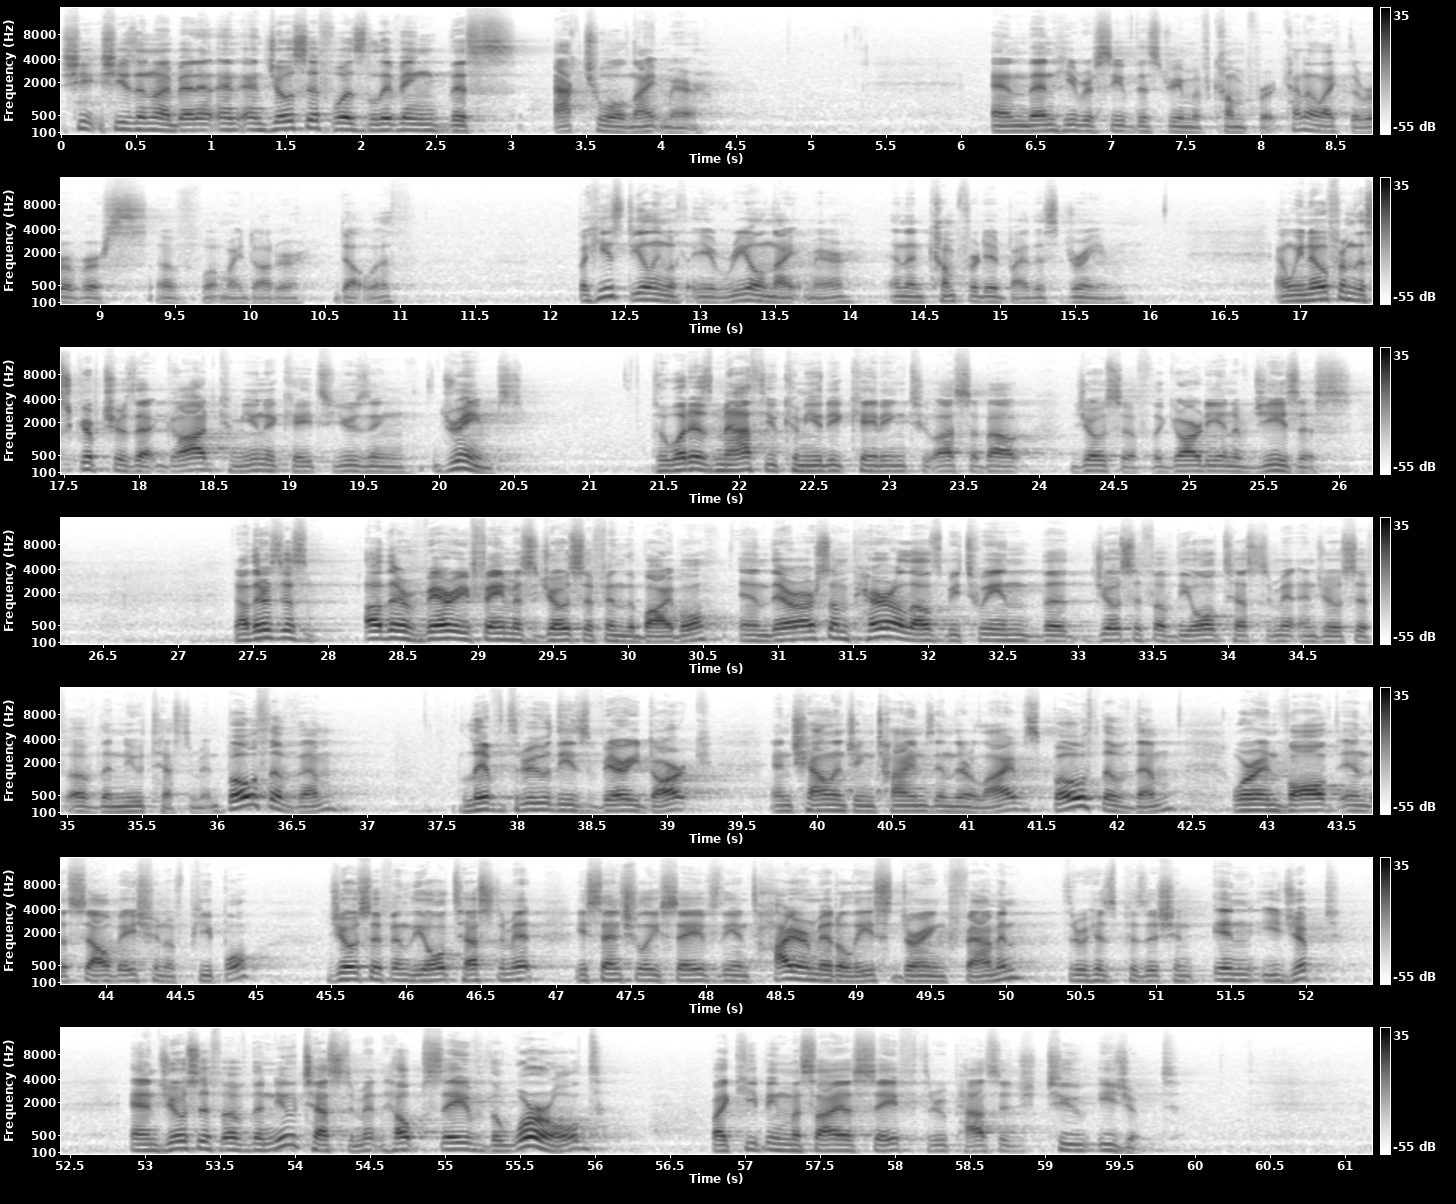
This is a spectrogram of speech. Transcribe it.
she, she's in my bed, and, and Joseph was living this actual nightmare. And then he received this dream of comfort, kind of like the reverse of what my daughter dealt with. But he's dealing with a real nightmare and then comforted by this dream. And we know from the scriptures that God communicates using dreams. So, what is Matthew communicating to us about Joseph, the guardian of Jesus. Now, there's this other very famous Joseph in the Bible, and there are some parallels between the Joseph of the Old Testament and Joseph of the New Testament. Both of them lived through these very dark and challenging times in their lives. Both of them were involved in the salvation of people. Joseph in the Old Testament essentially saves the entire Middle East during famine through his position in Egypt. And Joseph of the New Testament helped save the world by keeping Messiah safe through passage to Egypt.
